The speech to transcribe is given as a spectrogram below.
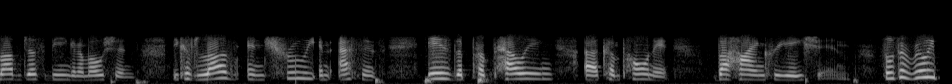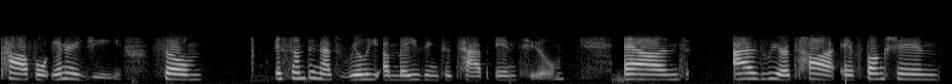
love just being an emotion. Because love and truly in essence is the propelling uh, component behind creation. So it's a really powerful energy. So it's something that's really amazing to tap into. And as we are taught, it functions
